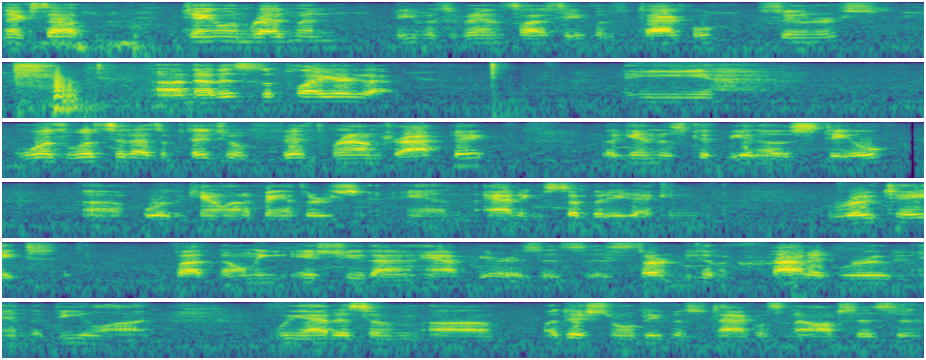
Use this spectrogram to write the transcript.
Next up, Jalen Redmond, defensive end slash defensive tackle, Sooners. Uh, now this is a player that he was listed as a potential fifth round draft pick. Again, this could be another steal uh, for the Carolina Panthers and adding somebody that can rotate. But the only issue that I have here is it's, it's starting to become a crowded room in the D line. We added some uh, additional defensive tackles in the offseason,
